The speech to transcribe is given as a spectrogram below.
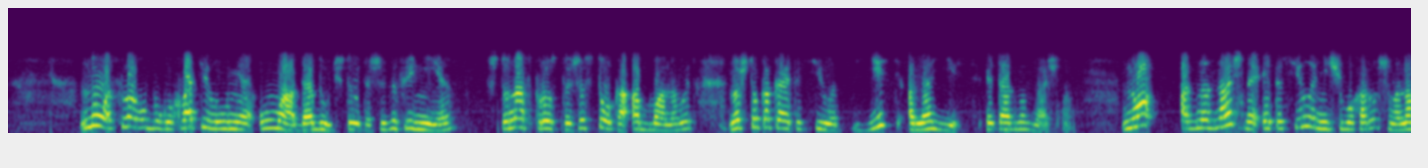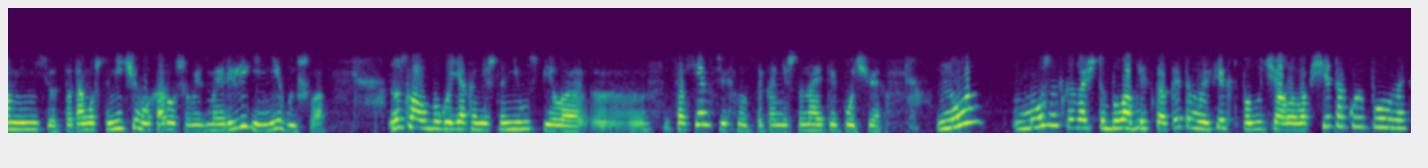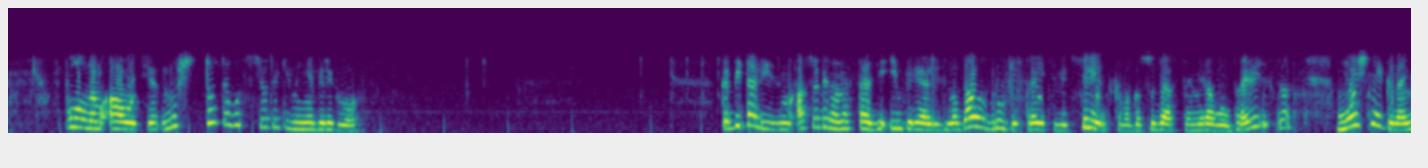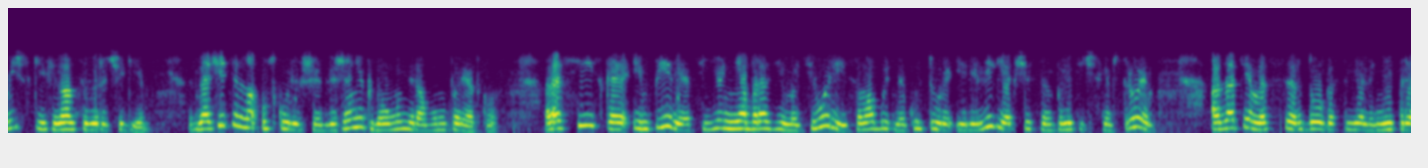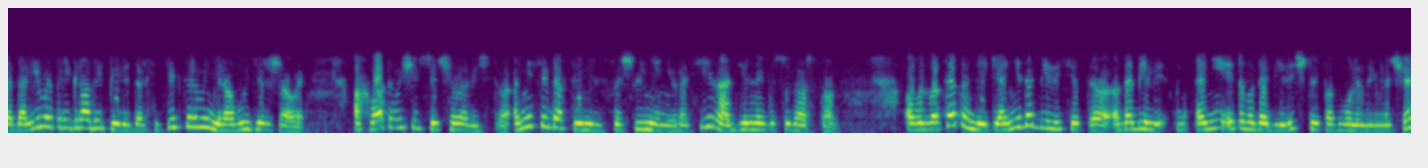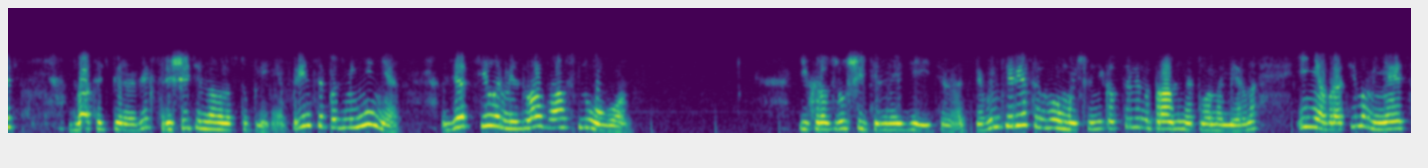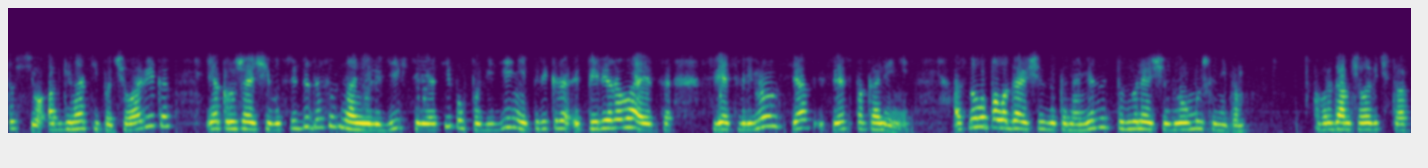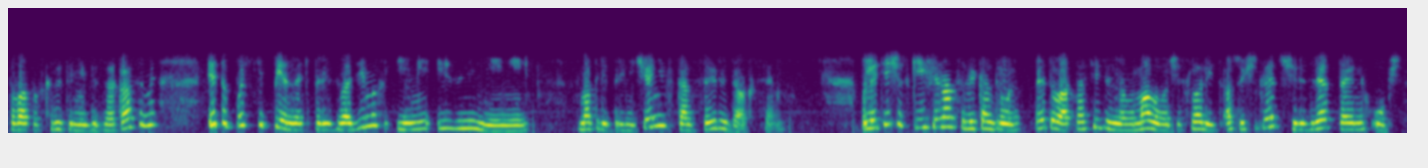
но, слава Богу, хватило ума, ума дадут, что это шизофрения, что нас просто жестоко обманывают, но что какая-то сила есть, она есть, это однозначно. Но однозначно эта сила ничего хорошего нам не несет, потому что ничего хорошего из моей религии не вышло. Но, слава богу, я, конечно, не успела э, совсем свихнуться, конечно, на этой почве, но можно сказать, что была близка к этому, эффект получала вообще такой полный, в полном ауте. Ну, что-то вот все-таки меня берегло. Капитализм, особенно на стадии империализма, дал в руки строителей вселенского государства и мирового правительства мощные экономические и финансовые рычаги, значительно ускорившие движение к новому мировому порядку. Российская империя с ее необразимой теорией, самобытной культурой и религией, общественным политическим строем, а затем СССР долго стояли непреодолимой преградой перед архитекторами мировой державы, охватывающей все человечество. Они всегда стремились к сочленению России на отдельные государства – а в 20 веке они добились это, добили, они этого добились, что и позволило им начать 21 век с решительного наступления. Принцип изменения взят силами зла за основу их разрушительной деятельности. В интересах злоумышленников целенаправленно планомерно и необратимо меняется все, от генотипа человека и окружающей его среды до сознания людей, стереотипов, поведения, перерывается связь времен, связь, связь поколений основополагающая закономерность, позволяющая злоумышленникам врагам человечества оставаться скрытыми и безнаказанными, это постепенность производимых ими изменений. Смотри примечание в конце редакции. Политический и финансовый контроль этого относительного малого числа лиц осуществляется через ряд тайных обществ.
